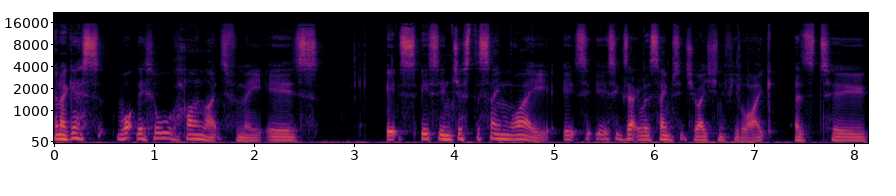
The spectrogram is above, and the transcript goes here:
And I guess what this all highlights for me is it's it's in just the same way. It's it's exactly the same situation, if you like, as to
